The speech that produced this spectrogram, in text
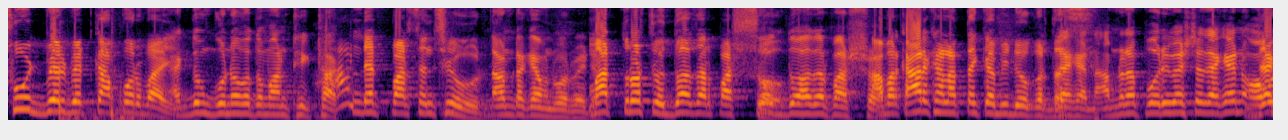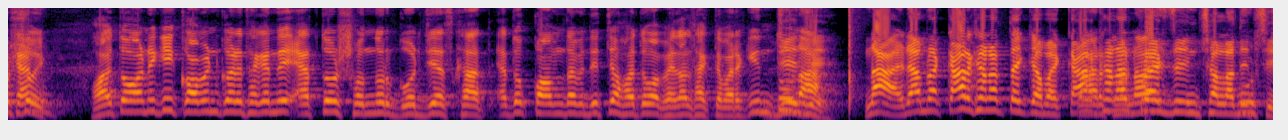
সুইট বেলভেট কাপড় ভাই। একদম গুণগত মান ঠিকঠাক। হান্ড্রেড পার্সেন্ট শিওর দামটা কেমন পড়বে এটা? মাত্র চোদ্দ হাজার পাঁচশো। চোদ্দ হাজার পাঁচশো। আবার কারখানার থেকে ভিডিও করতে দেখেন আপনারা পরিবেশটা দেখেন। অবশ্যই হয়তো অনেকেই কমেন্ট করে থাকেন যে এত সুন্দর গর্জিয়াস খাত এত কম দামে দিচ্ছে হয়তো বা ভেজাল থাকতে পারে কিন্তু না। না এটা আমরা কারখানার থেকে ভাই কারখানার প্রাইস যে ইনশাল্লাহ দিচ্ছি।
